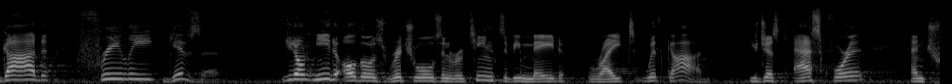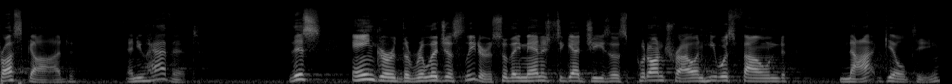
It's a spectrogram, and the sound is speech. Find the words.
God freely gives it. You don't need all those rituals and routines to be made right with God. You just ask for it and trust God, and you have it. This angered the religious leaders, so they managed to get Jesus put on trial, and he was found not guilty.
